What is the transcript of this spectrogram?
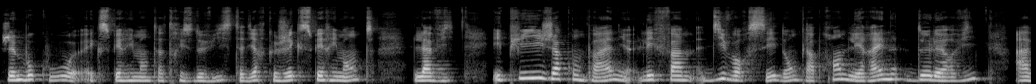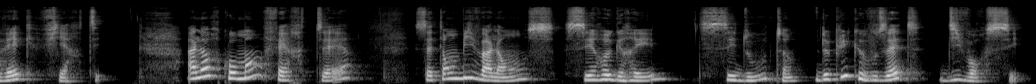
J'aime beaucoup euh, expérimentatrice de vie, c'est-à-dire que j'expérimente la vie. Et puis j'accompagne les femmes divorcées donc à prendre les rênes de leur vie avec fierté. Alors comment faire taire cette ambivalence, ces regrets, ces doutes depuis que vous êtes divorcé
